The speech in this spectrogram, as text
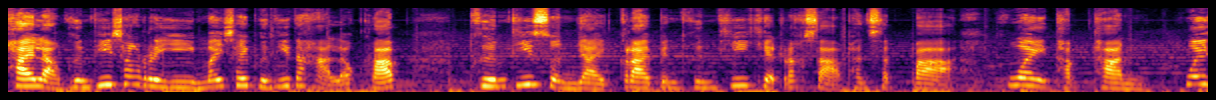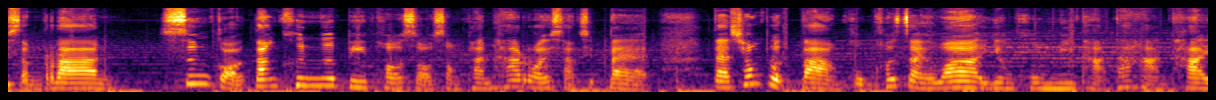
ภายหลังพื้นที่ช่องระยีไม่ใช่พื้นที่ทหารแล้วครับ พื้นที่ส่วนใหญ่กลายเป็นพื้นที่เขตรักษาพันธุ์สัตว์ป่า ห้วยทับทัน ห้วยสำราญ ซึ่งก่อตั้งขึ้นเมื่อปีพศ 2538 แต่ช่องปลดต่างผมเข้าใจว่ายังคงมีฐานทหารไทย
